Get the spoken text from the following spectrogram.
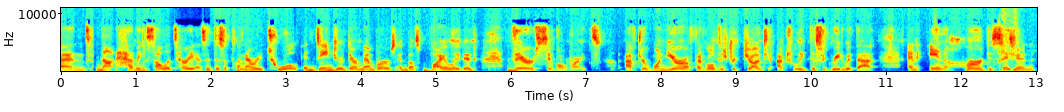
and not having solitary as a disciplinary tool endangered their members and thus violated their civil rights. After one year, a federal district judge actually disagreed with that. And in her decision,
